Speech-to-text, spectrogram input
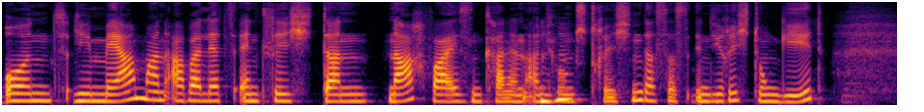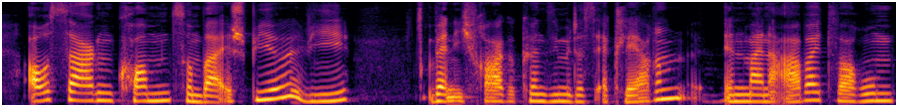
Und je mehr man aber letztendlich dann nachweisen kann, in mhm. Anführungsstrichen, mhm. dass das in die Richtung geht, Aussagen kommen zum Beispiel wie, wenn ich frage, können Sie mir das erklären in meiner Arbeit, warum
